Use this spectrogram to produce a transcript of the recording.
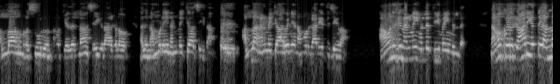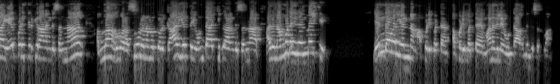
அல்லாஹும் ரசூலும் நமக்கு எதெல்லாம் செய்கிறார்களோ அது நம்முடைய நன்மைக்காக செய்தான். அல்லாஹ் நன்மைக்காகவே நம்ம ஒரு காரியத்தை செய்கிறான். அவனுக்கு நன்மையும் இல்லை தீமையும் இல்லை. நமக்கு ஒரு காரியத்தை அல்லாஹ் ஏற்படுத்தியிருக்கிறான் என்று சொன்னால் அல்லாஹுவ ரசூல நமக்கு ஒரு காரியத்தை உண்டாக்கிதான் என்று சொன்னால் அது நம்முடைய நன்மைக்கு. எந்த ஒரு எண்ணம் அப்படிப்பட்ட அப்படிப்பட்ட மனதிலே உண்டாகும் என்று சொல்லுவான்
